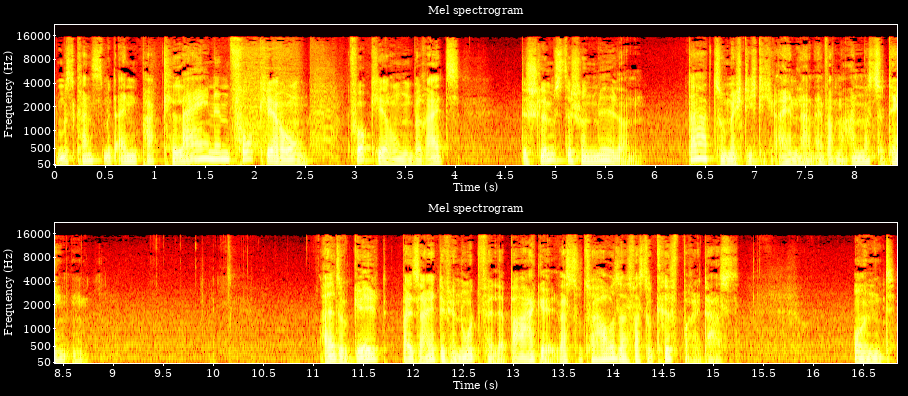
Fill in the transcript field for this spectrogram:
Du musst, kannst mit ein paar kleinen Vorkehrungen, Vorkehrungen bereits das Schlimmste schon mildern. Dazu möchte ich dich einladen, einfach mal anders zu denken. Also Geld beiseite für Notfälle, Bargeld, was du zu Hause hast, was du griffbereit hast. Und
